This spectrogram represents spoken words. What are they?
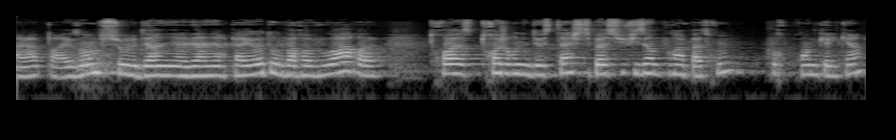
Voilà, par exemple, sur le la dernière période, on va revoir euh, trois, trois journées de stage. C'est pas suffisant pour un patron pour prendre quelqu'un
